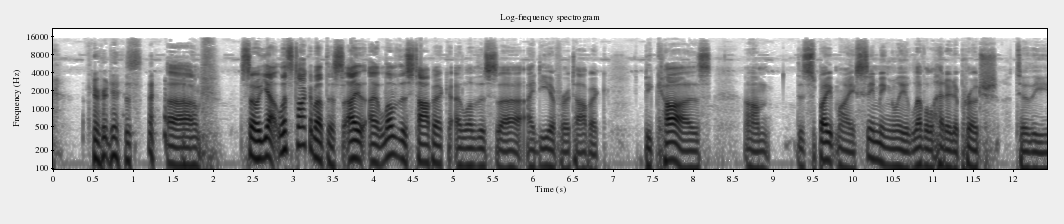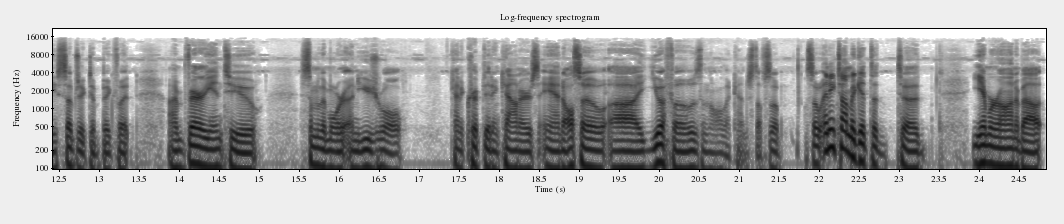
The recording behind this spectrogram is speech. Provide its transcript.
There it is. um, so yeah, let's talk about this. I, I love this topic. I love this uh, idea for a topic because, um, despite my seemingly level-headed approach to the subject of Bigfoot, I'm very into some of the more unusual kind of cryptid encounters and also uh, UFOs and all that kind of stuff. So so anytime I get to to yammer on about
